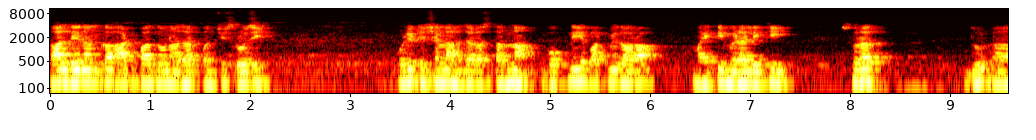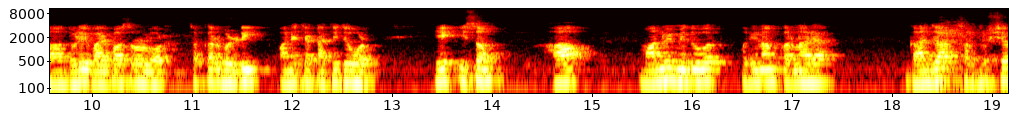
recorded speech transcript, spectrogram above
काल दिनांक आठ पाच दोन हजार पंचवीस रोजी पोलीस स्टेशनला हजर असताना गोपनीय बातमीद्वारा माहिती मिळाली की सुरत धु धुळे बायपास रोडवर चक्करबर्डी पाण्याच्या टाकीजवळ एक इसम हा मानवी मेंदूवर परिणाम करणाऱ्या गांजा सदृश्य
